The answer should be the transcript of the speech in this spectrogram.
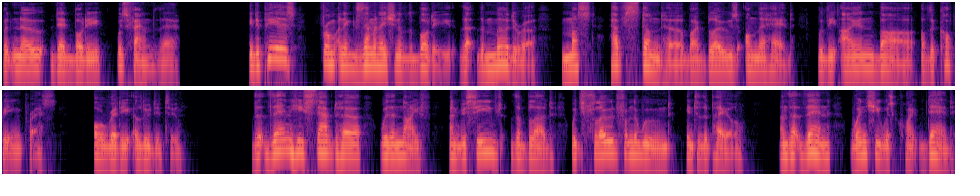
but no dead body was found there. It appears from an examination of the body that the murderer must have stunned her by blows on the head with the iron bar of the copying press already alluded to. That then he stabbed her with a knife and received the blood which flowed from the wound into the pail and that then, when she was quite dead,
